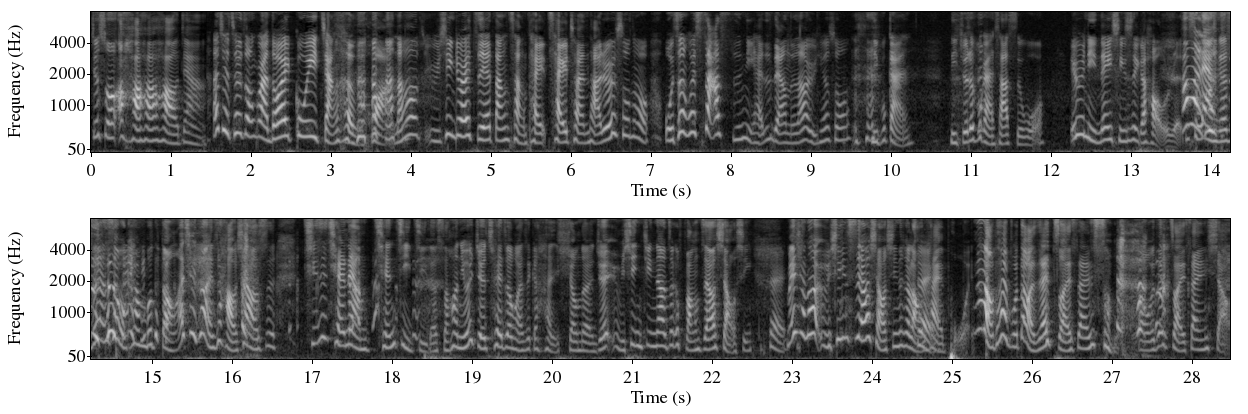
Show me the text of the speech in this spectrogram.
就说哦，好好好这样。而且崔总管都会故意讲狠话，然后雨信就会直接当场拆拆穿他，就会说什么我真的会杀死你，还是怎样的。然后雨信就说你不敢，你绝对不敢杀死我。因为你内心是一个好人，他们两个真的是我看不懂，而且这种也是好笑的是，其实前两前几集的时候，你会觉得崔总管是个很凶的人，觉得雨信进到这个房子要小心，对，没想到雨信是要小心那个老太婆，欸，那老太婆到底在拽三什么？我在拽三小，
